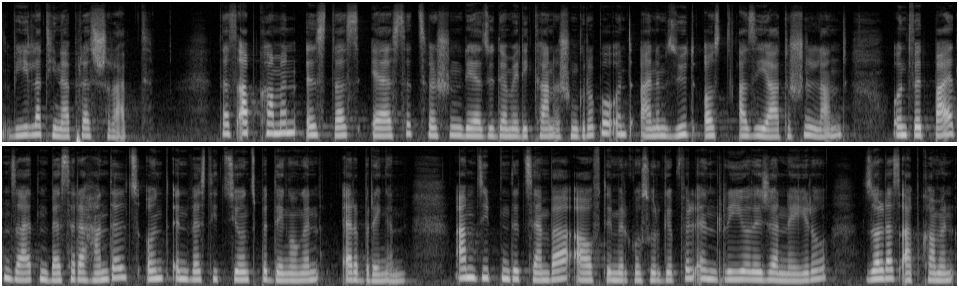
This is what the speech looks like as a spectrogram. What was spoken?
wie Latina Press schreibt. Das Abkommen ist das erste zwischen der südamerikanischen Gruppe und einem südostasiatischen Land und wird beiden Seiten bessere Handels- und Investitionsbedingungen erbringen. Am 7. Dezember auf dem Mercosur-Gipfel in Rio de Janeiro soll das Abkommen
